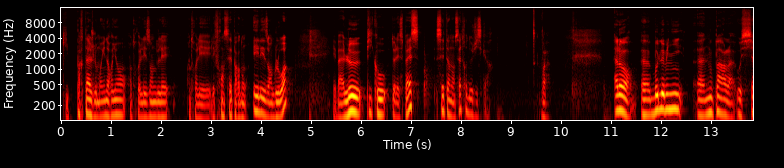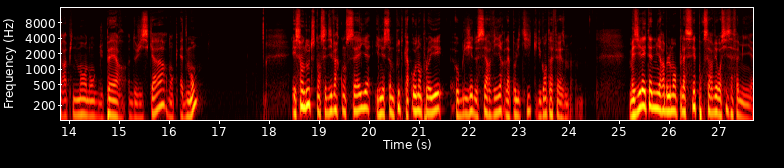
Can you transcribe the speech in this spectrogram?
qui partagent le Moyen-Orient entre les Anglais, entre les, Français pardon, et les Anglois. Et ben, le Picot de l'espèce, c'est un ancêtre de Giscard. Voilà. Alors, euh, euh, nous parle aussi rapidement donc, du père de Giscard, donc Edmond. Et sans doute, dans ses divers conseils, il n'est somme toute qu'un haut employé obligé de servir la politique du grand affairisme. Mais il a été admirablement placé pour servir aussi sa famille.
